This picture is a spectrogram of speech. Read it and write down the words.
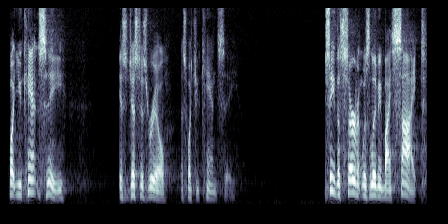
what you can't see is just as real as what you can see. See, the servant was living by sight,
